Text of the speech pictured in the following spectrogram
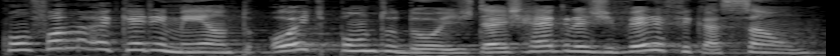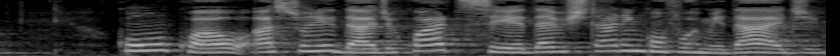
Conforme o requerimento 8.2 das regras de verificação, com o qual a sua unidade 4C deve estar em conformidade,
